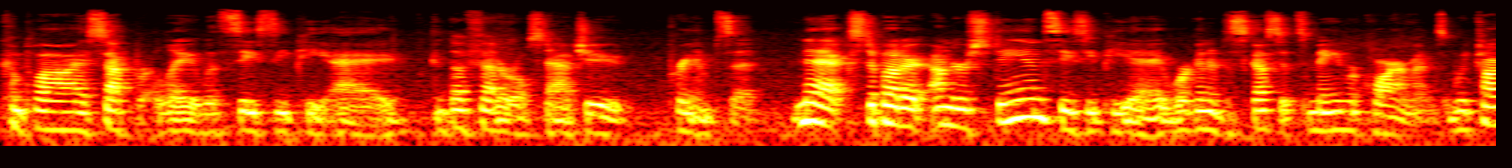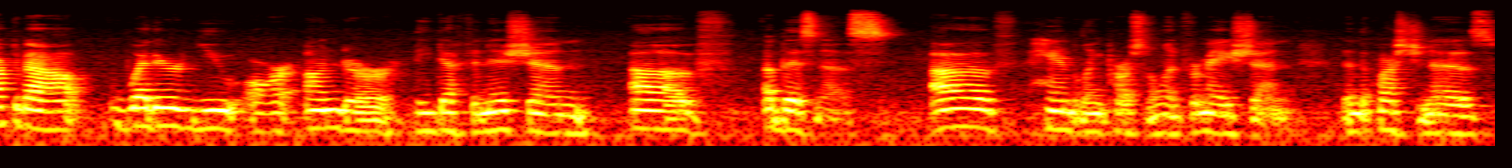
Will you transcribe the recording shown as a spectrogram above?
comply separately with CCPA. The federal statute preempts it. Next, to better understand CCPA, we're going to discuss its main requirements. We talked about whether you are under the definition of a business, of handling personal information. Then the question is,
